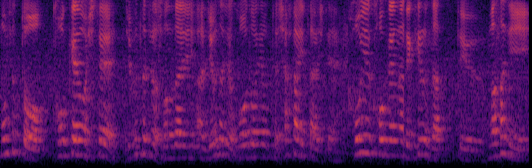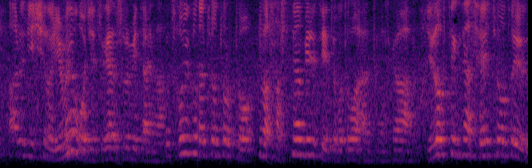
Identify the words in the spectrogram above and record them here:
もうちょっと貢献をして自分たちの存在あ自分たちの行動によって社会に対してこういう貢献ができるんだっていうまさにある一種の夢を実現するみたいなそういう形をとると今サステナビリティという言葉が流行ってますが持続的な成長という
